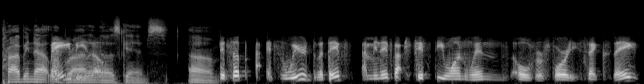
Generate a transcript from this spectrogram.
probably not Maybe, LeBron though. in those games. Um, it's up. It's weird, but they've. I mean, they've got 51 wins over 46. They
